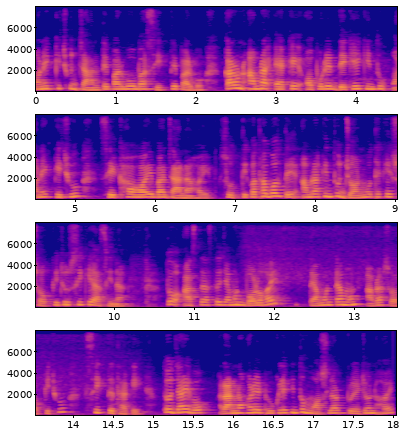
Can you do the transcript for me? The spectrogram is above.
অনেক কিছু জানতে পারব বা শিখতে পারব। কারণ আমরা একে অপরের দেখেই কিন্তু অনেক কিছু শেখা হয় বা জানা হয়। সত্যি কথা বলতে, আমরা কিন্তু জন্ম থেকে সব কিছু শিখে আসি না। তো আস্তে আস্তে যেমন বড় হয়, তেমন তেমন আমরা সব কিছু শিখতে থাকি। তো যাই হোক, রান্নাঘরে ঢুকলে কিন্তু মশলার প্রয়োজন হয়।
